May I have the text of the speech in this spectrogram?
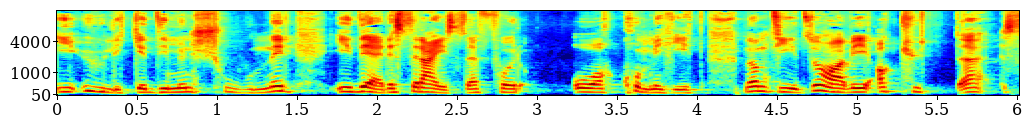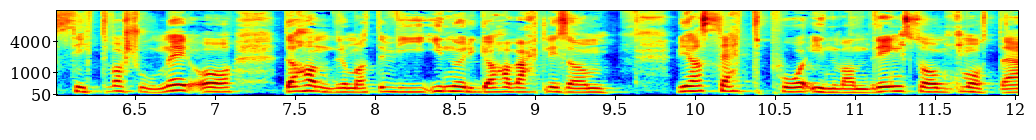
i ulike dimensjoner i deres reise for å komme hit. Men samtidig så har vi akutte situasjoner, og det handler om at vi i Norge har vært liksom Vi har sett på innvandring som på en måte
